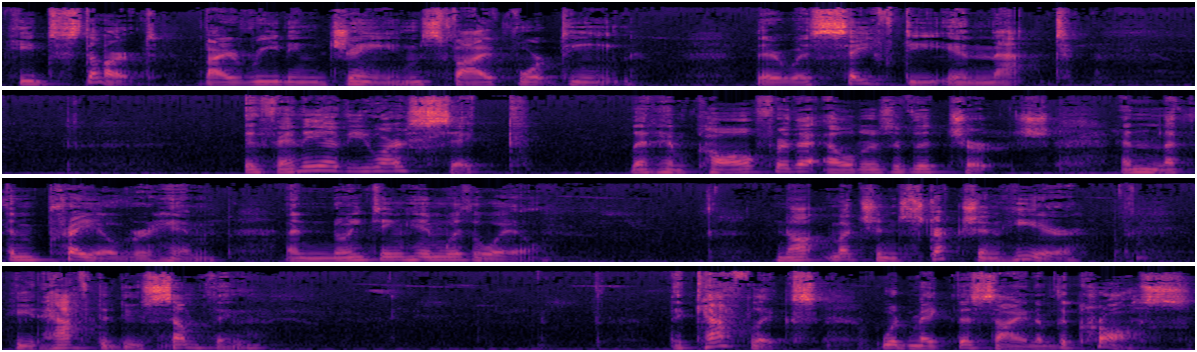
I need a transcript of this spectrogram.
He'd start by reading James 5:14. There was safety in that. If any of you are sick, let him call for the elders of the church and let them pray over him, anointing him with oil. Not much instruction here. He'd have to do something. The Catholics would make the sign of the cross.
